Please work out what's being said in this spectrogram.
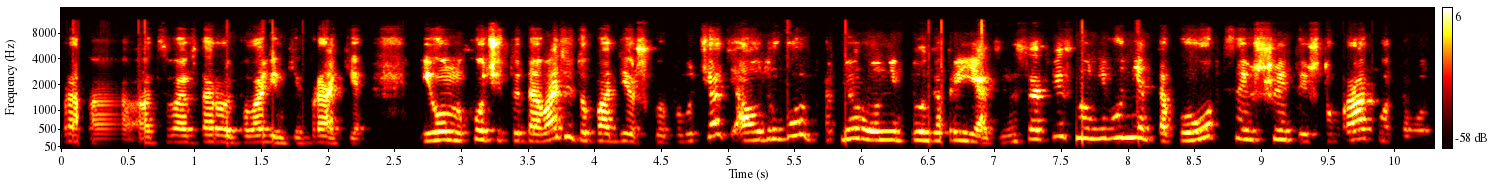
брака от своей второй половинки в браке, и он хочет и давать эту поддержку, и получать, а у другого партнера он неблагоприятен. И, соответственно, у него нет такой опции вшитой, что брак вот, вот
